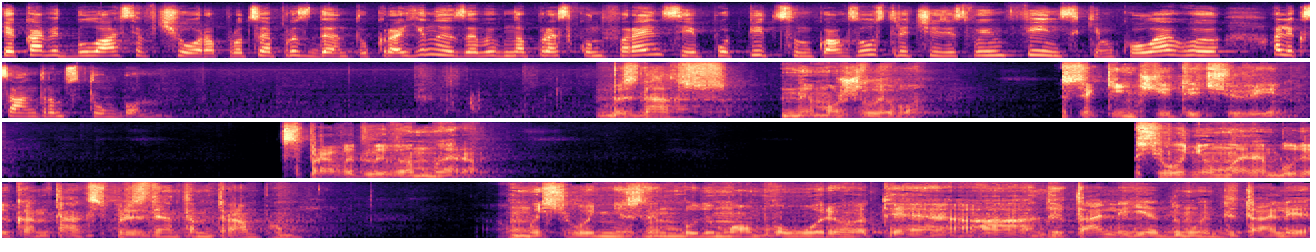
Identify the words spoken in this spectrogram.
яка відбулася вчора. Про це президент України заявив на прес-конференції по підсумках зустрічі зі своїм фінським колегою Олександром Стубом. Без нас неможливо закінчити цю війну справедливим миром. Сьогодні у мене буде контакт з президентом Трампом. Ми сьогодні з ним будемо обговорювати деталі. Я думаю, деталі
